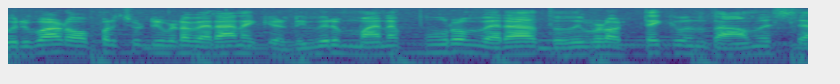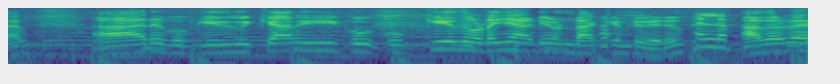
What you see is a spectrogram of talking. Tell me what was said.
ഒരുപാട് ഓപ്പർച്യൂണിറ്റി ഇവിടെ വരാനൊക്കെ ഉണ്ട്. ഇവർ മനഃപൂർവം വരാത്തത് ഇവിടെ ഒറ്റയ്ക്ക് വന്ന് താമസിച്ചാൽ ആര് കുക്ക് ചെയ്ത്? മിക്കവാറും ഈ കുക്ക് ചെയ്ത് തുടങ്ങി അടി ഉണ്ടാക്കേണ്ടി വരും. അതോടെ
